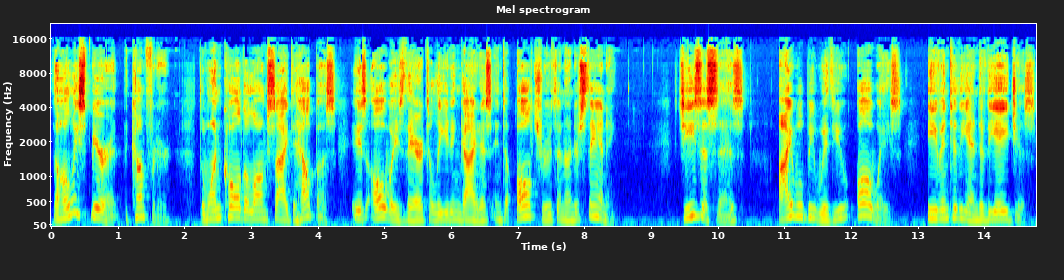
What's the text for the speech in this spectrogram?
The Holy Spirit, the Comforter, the one called alongside to help us, is always there to lead and guide us into all truth and understanding. Jesus says, I will be with you always, even to the end of the ages.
